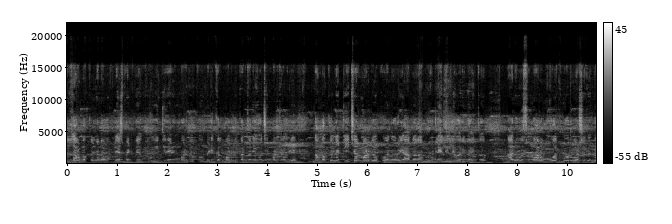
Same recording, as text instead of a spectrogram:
ಎಲ್ಲರ ಮಕ್ಕಳನ್ನ ನಾವು ಪ್ಲೇಸ್ಮೆಂಟ್ ಬೇಕು ಇಂಜಿನಿಯರಿಂಗ್ ಮಾಡಬೇಕು ಮೆಡಿಕಲ್ ಮಾಡಬೇಕು ಅಂತಲೇ ಯೋಚನೆ ಮಾಡ್ತೀವಿ ನಮ್ಮ ಮಕ್ಕಳನ್ನ ಟೀಚರ್ ಮಾಡಬೇಕು ಅನ್ನೋರು ಯಾರನ್ನ ನಾನು ನೋಡಲೇ ಇಲ್ಲ ಇಲ್ಲಿವರೆಗಾಯಿತು ನಾನು ಸುಮಾರು ಮೂವತ್ತ್ಮೂರು ವರ್ಷದಿಂದ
